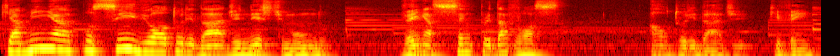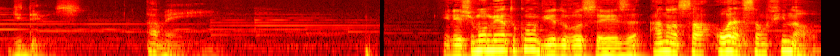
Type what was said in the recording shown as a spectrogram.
que a minha possível autoridade neste mundo venha sempre da vossa, a autoridade que vem de Deus. Amém. E neste momento convido vocês à nossa oração final.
